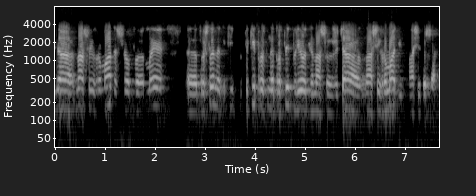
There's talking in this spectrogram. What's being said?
для нашої громади, щоб ми е, пройшли не такий такий непростий період для нашого життя в нашій громаді, нашій державі.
